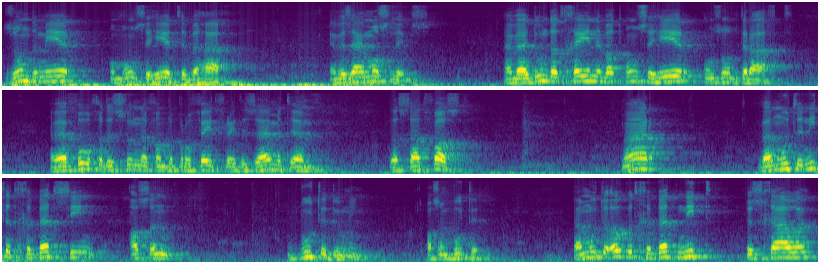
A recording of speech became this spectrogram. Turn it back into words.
Zonder meer om onze Heer te behagen. En we zijn moslims. En wij doen datgene wat onze Heer ons opdraagt. En wij volgen de sunnah van de profeet, vrede zij met hem. Dat staat vast. Maar wij moeten niet het gebed zien als een boetedoening. Als een boete. Wij moeten ook het gebed niet beschouwen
